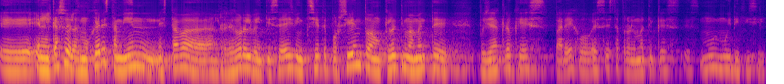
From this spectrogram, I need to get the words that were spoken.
Eh, en el caso de las mujeres también estaba alrededor del 26, 27%, aunque últimamente pues ya creo que es parejo, es, esta problemática es, es muy, muy difícil.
